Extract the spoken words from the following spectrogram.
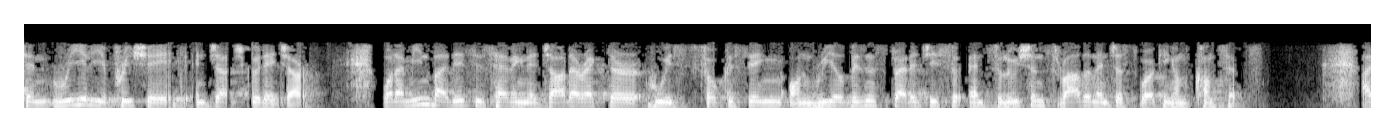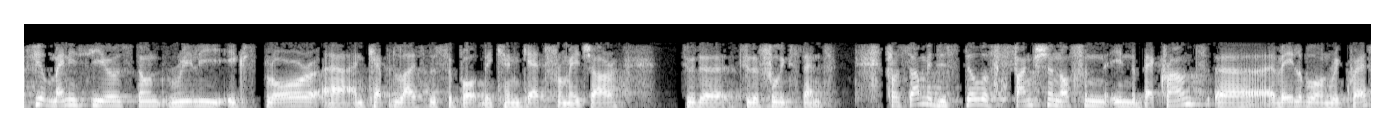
can really appreciate and judge good HR. What I mean by this is having an HR director who is focusing on real business strategies and solutions rather than just working on concepts. I feel many CEOs don't really explore uh, and capitalize the support they can get from HR to the, to the full extent. For some, it is still a function often in the background, uh, available on request,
